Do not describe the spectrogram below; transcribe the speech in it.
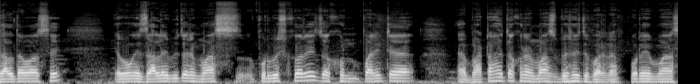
জাল দেওয়া আছে এবং এই জালের ভিতরে মাছ প্রবেশ করে। যখন পানিটা ভাটা হয়, তখন আর মাছ বের হইতে পারে না। পরে মাছ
